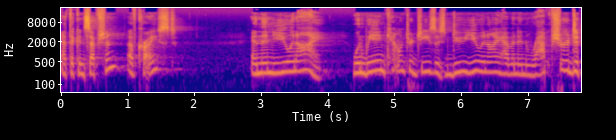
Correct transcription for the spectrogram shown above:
at the conception of Christ. And then you and I, when we encounter Jesus, do you and I have an enraptured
